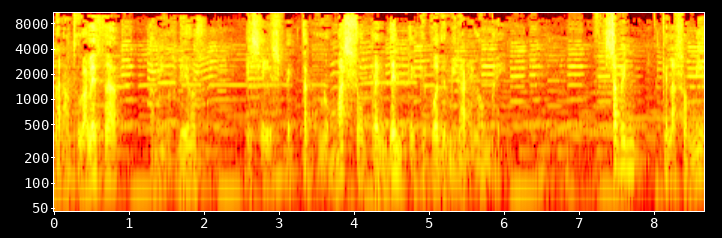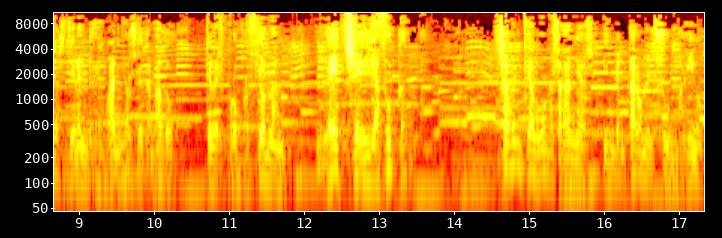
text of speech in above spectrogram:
La naturaleza, amigos míos, es el espectáculo más sorprendente que puede mirar el hombre. ¿Saben que las hormigas tienen rebaños de ganado que les proporcionan leche y azúcar? ¿Saben que algunas arañas inventaron el submarino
